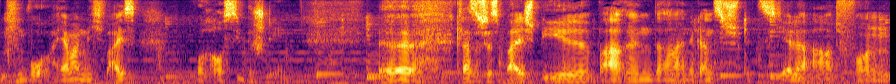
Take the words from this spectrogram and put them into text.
woher man nicht weiß, woraus sie bestehen. Äh, klassisches Beispiel waren da eine ganz spezielle Art von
